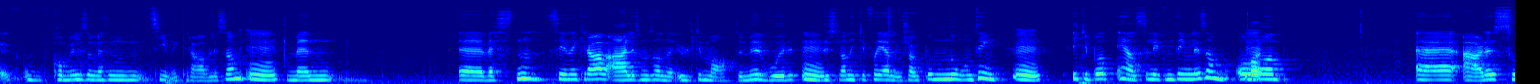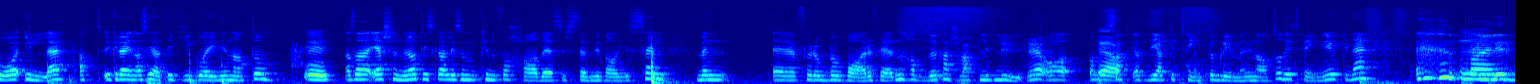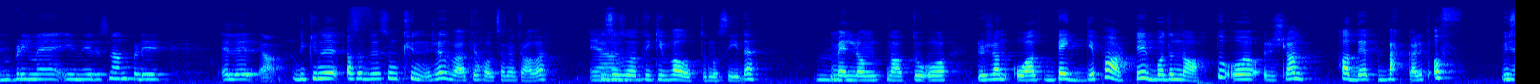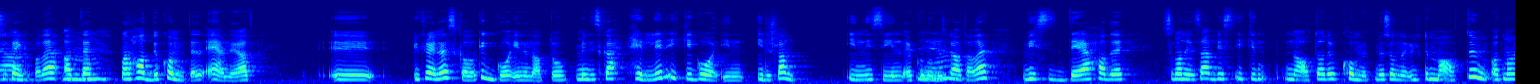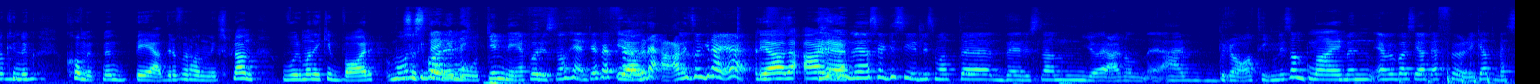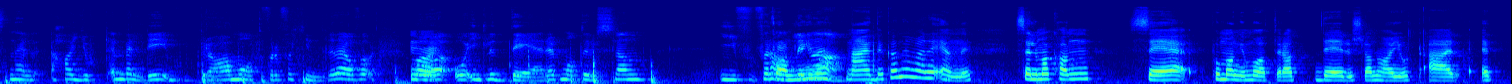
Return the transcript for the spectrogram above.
kommer liksom med sin, sine krav, liksom. mm, Men eh, Vesten sine krav er liksom sånne ultimatumer hvor Mm. Russland ikke får gjennomslag på noen ting. Ikke på en eneste liten ting, liksom. Og Nei. eh, er det så ille at Ukraina sier at de ikke går inn i Nato? mm, Altså, Jeg skjønner jo at de skal liksom kunne få ha det selvstendige valget selv, men eh, for å bevare freden hadde det kanskje vært litt lurere å ha Ja. sagt at de har ikke tenkt å bli med i Nato. De trenger jo ikke det. Eller bli med inn i Russland, fordi Eller, ja. de kunne, altså Det som kunne skjedd, var at de holdt seg nøytrale. ja. Liksom sånn at de ikke valgte noen side Mm. mellom Nato og Russland, og at begge parter, både Nato og Russland, hadde backa litt off. hvis Ja. du tenker på det. At mm. Man hadde kommet til en enighet at uh, Ukraina skal ikke gå inn i Nato, men de skal heller ikke gå inn i Russland. Inn i sin økonomiske Ja. avtale. Hvis det hadde som han sa, Hvis ikke Nato hadde kommet med sånne ultimatum, at man kunne Mhm. Kommet med en bedre forhandlingsplan hvor man ikke var Må man så ikke bare strenge rekke ned på Russland hele tida? For jeg Ja. føler det er litt sånn greie. Ja, det er det. Men jeg skal ikke si liksom at eh, det Russland gjør, er, sånn, er bra ting, liksom. Nei. Men jeg vil bare si at jeg føler ikke at Vesten heller har gjort en veldig bra måte for å forhindre det, og, for, og, og inkludere på en måte Russland i forhandlingene. da. Nei, det kan jeg være enig i. Selv om man kan se på mange måter at det Russland har gjort, er et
